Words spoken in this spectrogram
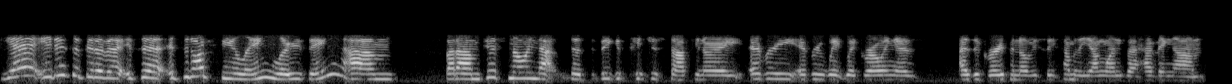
Yeah, it is a bit of a it's a it's an odd feeling losing. Um, but um, just knowing that the, the bigger picture stuff, you know, every every week we're growing as as a group, and obviously some of the young ones are having um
